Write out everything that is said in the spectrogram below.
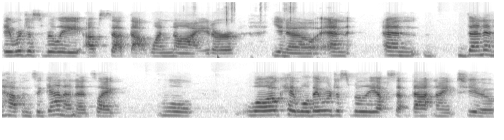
they were just really upset that one night or, you know, and, and then it happens again. And it's like, well, well, okay, well, they were just really upset that night too.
